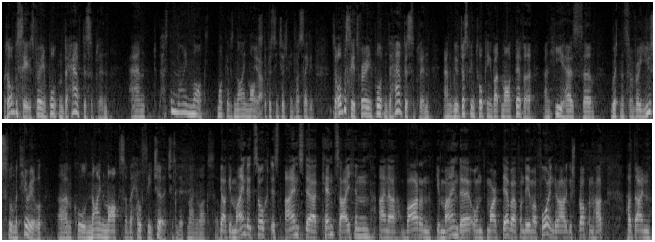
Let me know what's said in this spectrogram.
But obviously, it's very important to have discipline. And has the nine marks, Mark gives nine marks Yeah. the Christian church been translated? So obviously, it's very important to have discipline. And we've just been talking about Mark Dever, and he has um, written some very useful material um, called Nine Marks of a Healthy Church, isn't it? Nine Marks. Of Ja, Gemeindezucht ist eins der Kennzeichen einer wahren Gemeinde und Mark Dever, von dem er vorhin gerade gesprochen hat, hat ein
